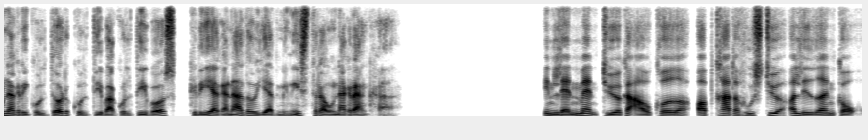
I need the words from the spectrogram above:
Un agricultor cultiva cultivos, cría ganado y administra una granja. En landmand dyrker afgrøder, opdrætter husdyr og leder en gård.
